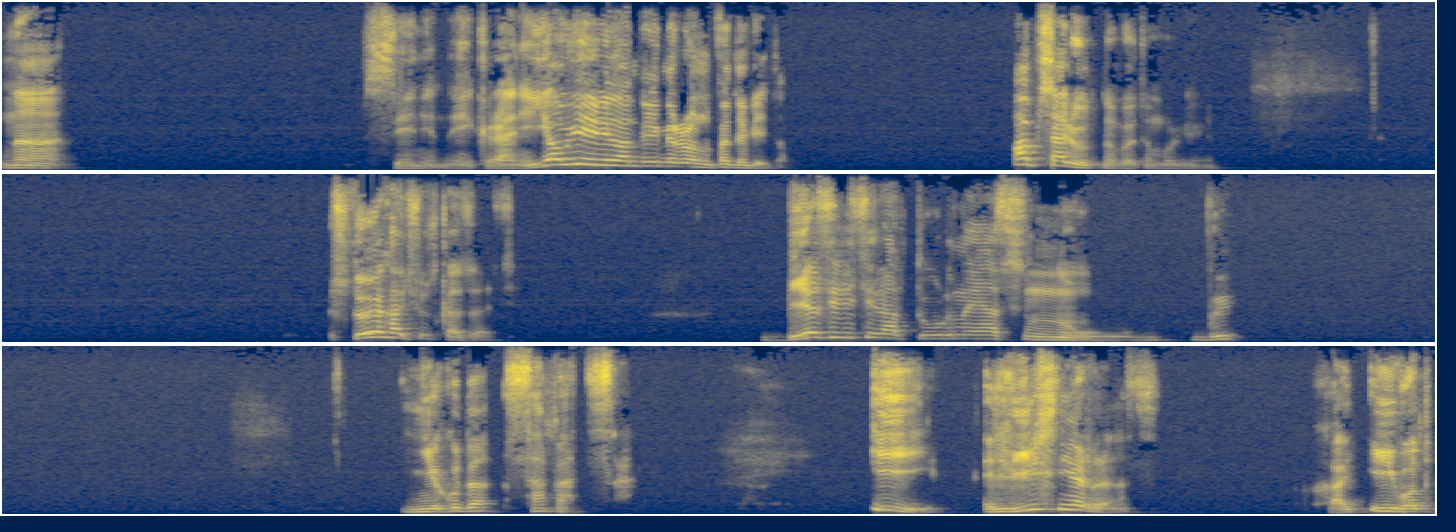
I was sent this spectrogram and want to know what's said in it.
на сцене, на экране. Я уверен, Андрей Миронов это видел. Абсолютно в этом уверен. Что я хочу сказать? Без литературной основы некуда соваться. И лишний раз, и вот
